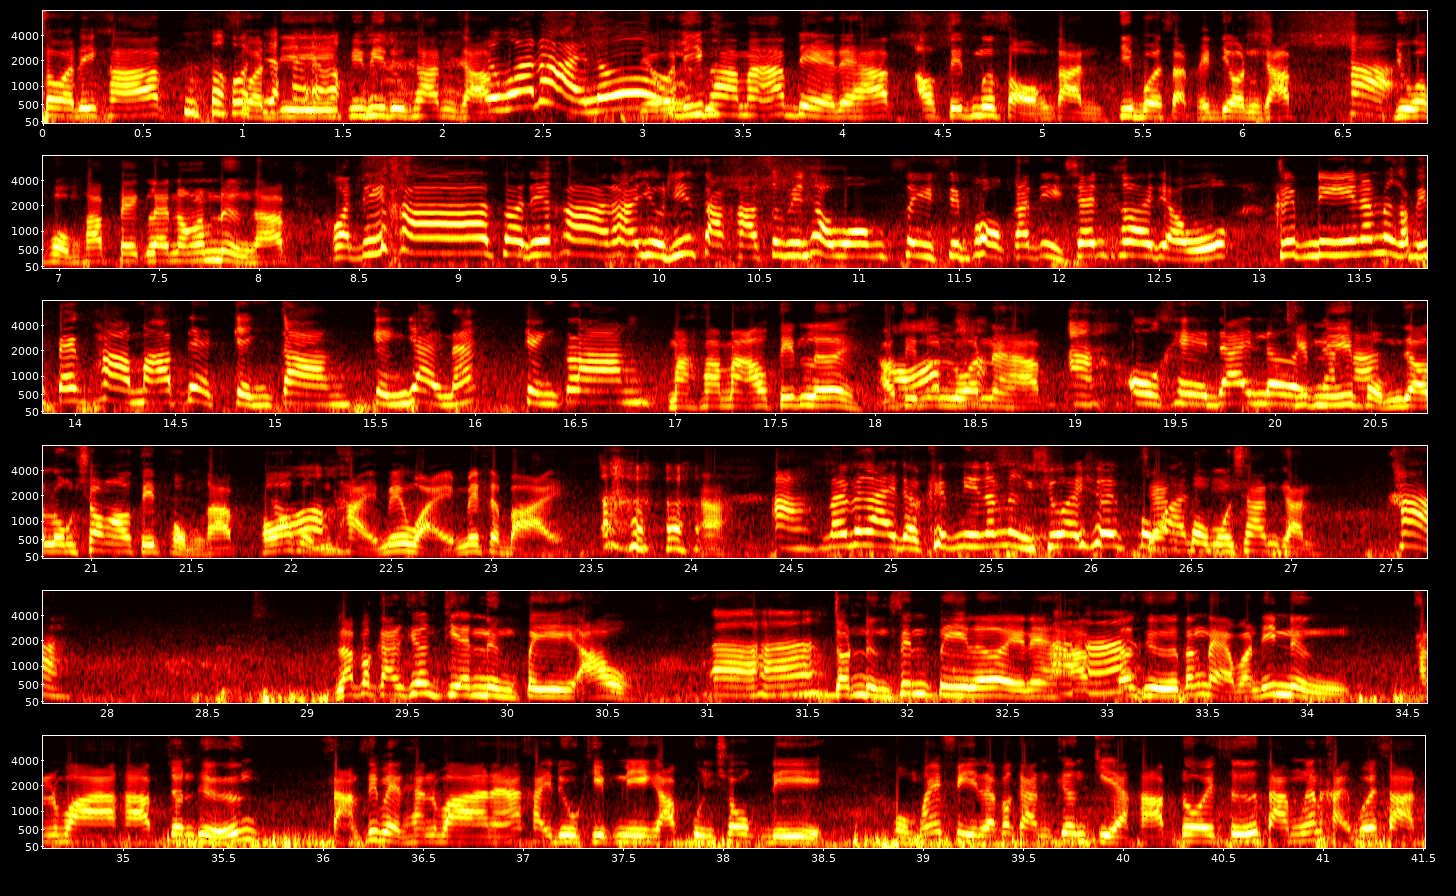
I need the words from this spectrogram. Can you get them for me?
สวัสดีครับ สวัสดีพี่พี่ๆทุกท่านครับนึกว่าถ่ายรูปเดี๋ยววันนี้พามาอัปเดตนะครับ เอาติดมือ2กันที่บริษัทเพชรยนต์ครับค่ะอยู่กับผมครับเป็กและน้องน้ำหนึ่งครับ สวัสดีค่ะ สวัสดีค่ะนะคะอยู่ที่สาขาสุวินทวงศ์ 46 กันอีกเช่นเคย เดี๋ยวคลิปนี้น้ำหนึ่งกับพี่เป๊กพามาอัปเดตเก่งกลาง เก่งใหญ่ไหมเก่งกลาง มาพามาเอาติดเลย เอาติดล้วนๆนะครับ อะโอเคได้เลยคลิปนี้ะะผมจะเอาลงช่องเอาติดผมครับ เพราะว่าอ๋อผมถ่ายไม่ไหวไม่สบายอะอะไม่เป็นไรเดี๋ยวคลิปนี้น้ำหนึ่งช่วยช่วยป่แจ้วงนโปรโมชั่นกัน ค่ะ รับประกันเครื่องเกียร์1ปีเอาอ่าฮะ จนถึงสิ้นปีเลยนะครับ อ่าฮะ ก็คือตั้งแต่วันที่1ธันวาครับ จนถึง 31ธันวานะ ใครดูคลิปนี้ครับคุณโชคดี ผมให้ฟรีรับประกันเครื่องเกียร์ครับ โดยซื้อตามเงื่อนไขบริษัท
